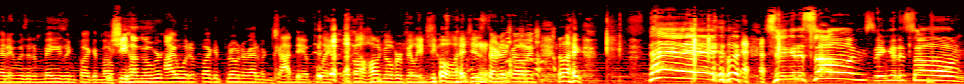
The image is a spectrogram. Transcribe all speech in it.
and it was an amazing fucking moment. Was she hungover? I would have fucking thrown her out of a goddamn plane if a hungover Billy Joel had just started going like, "Hey, singing a song, singing a song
